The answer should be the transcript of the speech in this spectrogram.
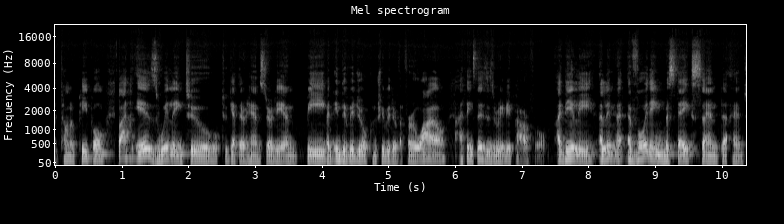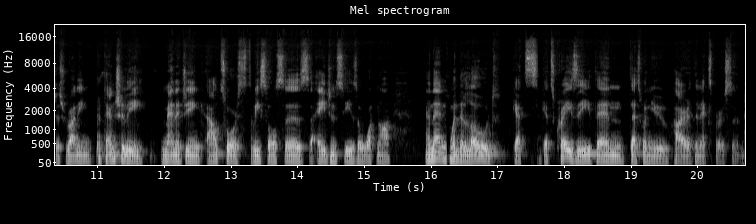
a ton of people, but is willing to to get their hands dirty and be an individual contributor for a while. I think this is really powerful. Ideally, elim- avoiding mistakes and uh, and just running potentially managing outsourced resources, agencies, or whatnot. And then when the load gets gets crazy, then that's when you hire the next person.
